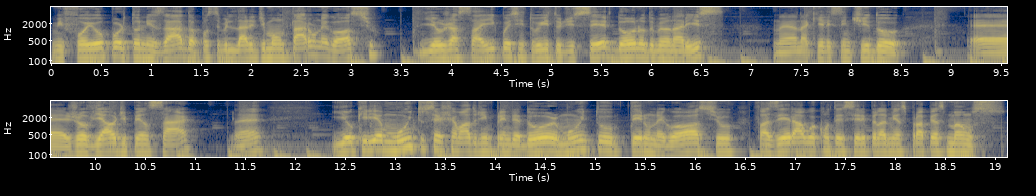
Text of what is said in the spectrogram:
me foi oportunizado a possibilidade de montar um negócio e eu já saí com esse intuito de ser dono do meu nariz, né, naquele sentido é, jovial de pensar, né? E eu queria muito ser chamado de empreendedor, muito ter um negócio, fazer algo acontecer pelas minhas próprias mãos,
